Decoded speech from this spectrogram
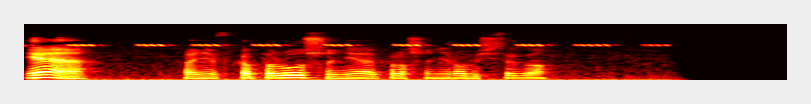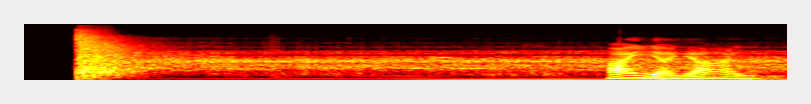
Nie! Panie w kapeluszu, nie, proszę nie robić tego. Ajajaj.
